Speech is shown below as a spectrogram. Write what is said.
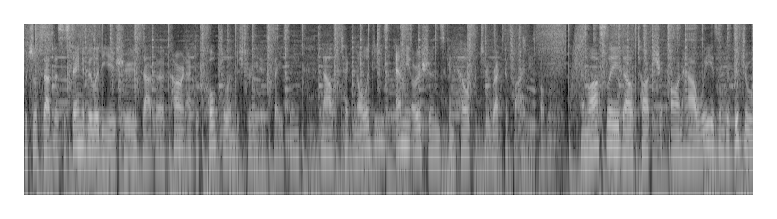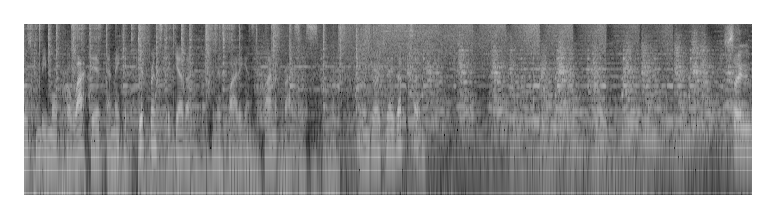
which looks at the sustainability issues that the current agricultural industry is facing and how technologies and the oceans can help to rectify these problems. And lastly, they'll touch on how we as individuals can be more proactive and make a difference together in this fight against the climate crisis. So enjoy today's episode. So,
